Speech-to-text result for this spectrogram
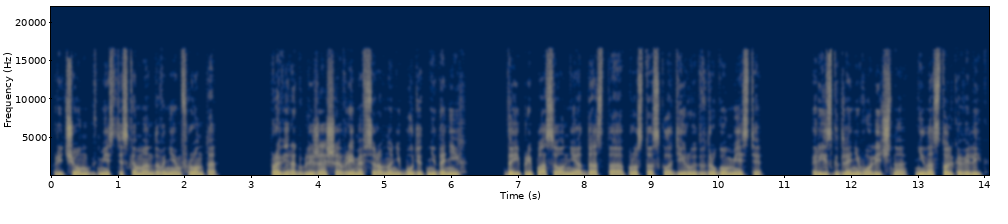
причем вместе с командованием фронта. Проверок в ближайшее время все равно не будет, не до них. Да и припасы он не отдаст, а просто складирует в другом месте. Риск для него лично не настолько велик,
